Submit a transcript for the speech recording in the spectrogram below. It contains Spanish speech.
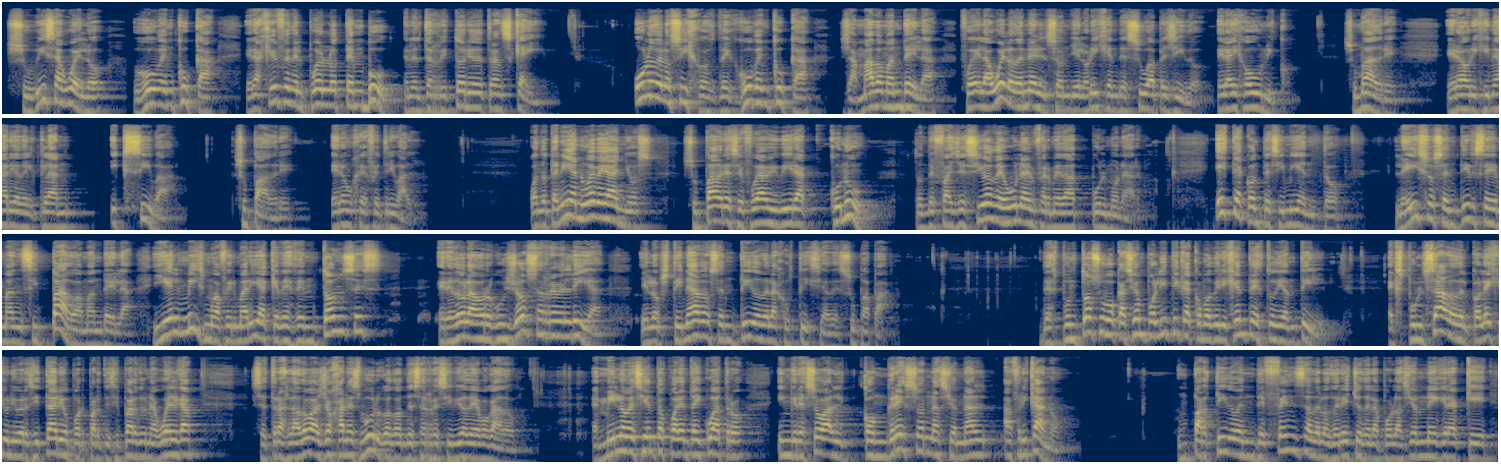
Su bisabuelo, Guben Kuka, era jefe del pueblo Tembú en el territorio de Transkei. Uno de los hijos de Guben Kuka, llamado Mandela, fue el abuelo de Nelson y el origen de su apellido. Era hijo único. Su madre era originaria del clan Ixiba. Su padre era un jefe tribal. Cuando tenía nueve años, su padre se fue a vivir a Kunu, donde falleció de una enfermedad pulmonar. Este acontecimiento le hizo sentirse emancipado a Mandela y él mismo afirmaría que desde entonces heredó la orgullosa rebeldía el obstinado sentido de la justicia de su papá. Despuntó su vocación política como dirigente estudiantil. Expulsado del colegio universitario por participar de una huelga, se trasladó a Johannesburgo donde se recibió de abogado. En 1944 ingresó al Congreso Nacional Africano, un partido en defensa de los derechos de la población negra que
